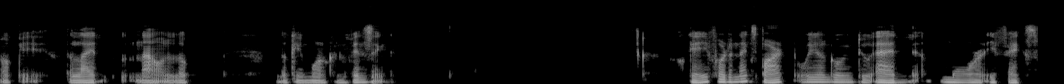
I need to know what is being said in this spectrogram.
Okay the light now look looking more convincing. Okay for the next part we are going to add more effects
